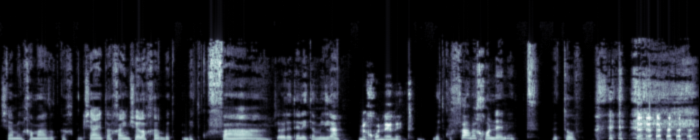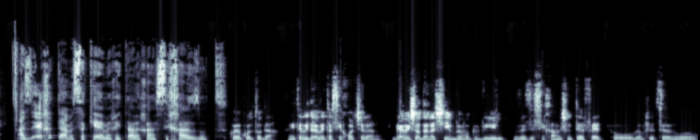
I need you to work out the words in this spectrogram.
שהמלחמה הזאת ככה פגשה את החיים שלכם בת, בתקופה, לא יודעת, אין לי את המילה. מכוננת. בתקופה מכוננת, זה טוב. אז איך אתה מסכם, איך הייתה לך השיחה הזאת? קודם כל תודה, אני תמיד אוהב את השיחות שלנו. גם יש עוד אנשים במקביל, וזו שיחה משותפת, או גם כשיוצא לנו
